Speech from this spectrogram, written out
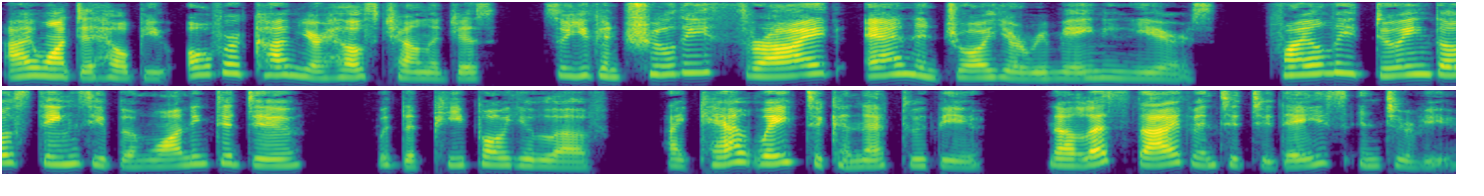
I want to help you overcome your health challenges so you can truly thrive and enjoy your remaining years. Finally, doing those things you've been wanting to do with the people you love. I can't wait to connect with you. Now, let's dive into today's interview.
